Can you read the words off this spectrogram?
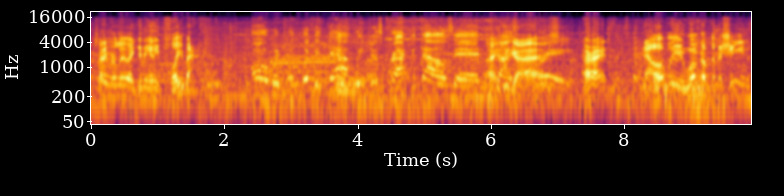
It's not even really like giving any playback. Oh, would you look at that? We just cracked a thousand. Thank you guys. great. All right. Now hopefully you woke up the machine.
